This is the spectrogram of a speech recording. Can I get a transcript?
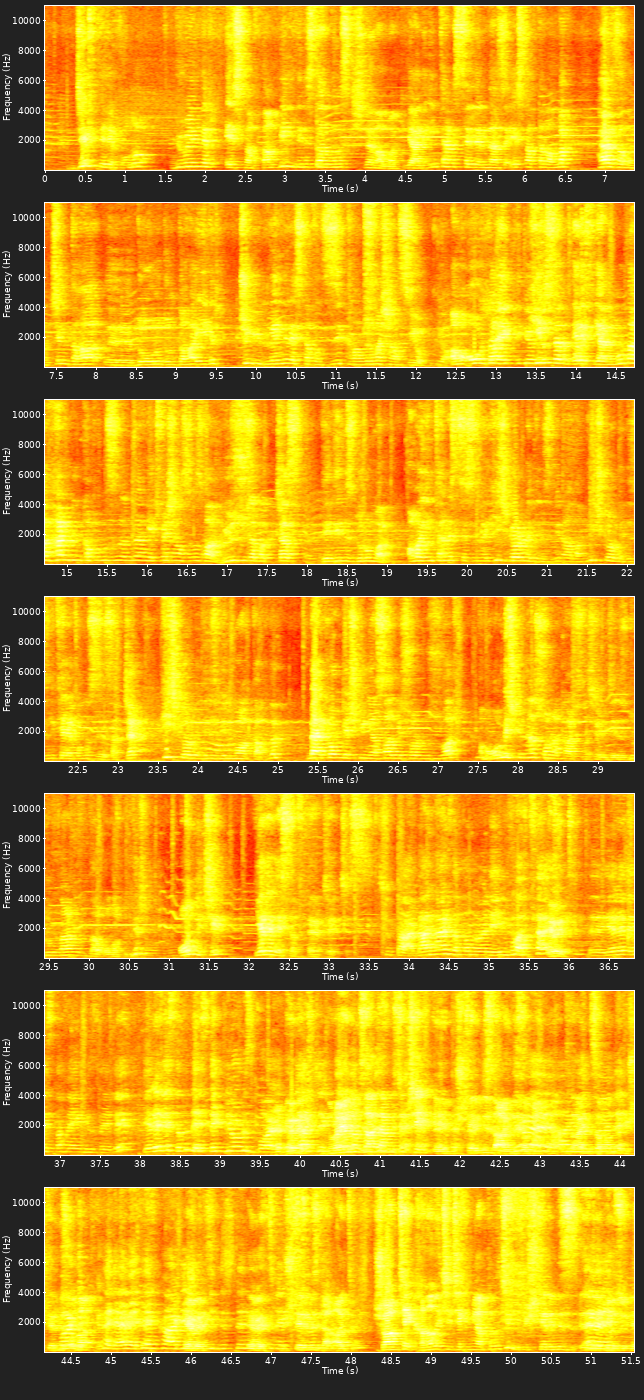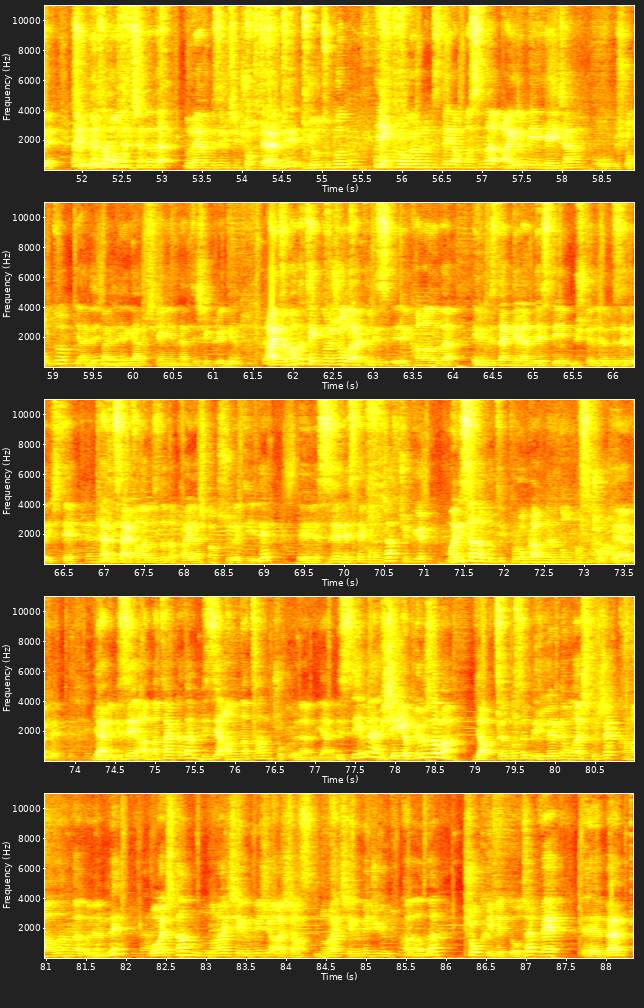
cep telefonu güvenilir esnaftan, bildiğiniz tanıdığınız kişiden almak. Yani internet sitelerindense esnaftan almak her zaman için daha e, doğrudur, daha iyidir. Çünkü güvenilir esnafın sizi kandırma şansı yok. Yok. Ama orada kimse, evet yani buradan her gün kapımızın önünden geçme şansınız var. Yüz yüze bakacağız dediğiniz durum var. Ama internet sitesinde hiç görmediğiniz bir adam, hiç görmediğiniz bir telefonu size satacak. Hiç görmediğiniz bir muhataplık. Belki 15 gün yasal bir sorununuz var ama 15 günden sonra karşılaşabileceğiniz durumlar da olabilir. Onun için yerel esnafı tercih edeceğiz. Süper. Ben her zaman öyleyim zaten. Evet. E, yerel esnaf en güzeli. Yerel esnafı destekliyoruz bu arada. Evet, Gerçekten. Nuray Hanım zaten bizim şey, e, müşterimiz de aynı Değil mi? zamanda. Aynen aynı zamanda öyle. müşterimiz Bu arada ona Hani evet hem kardeşim Evet, bir müşterimiz Evet, sürekli müşterimiz de görüşüyoruz. aynı. Şu an şey kanal için çekim yaptığımız için müşterimiz e, Evet. gözüyle söylüyoruz ama onun dışında da Nuray Hanım bizim için çok değerli. YouTube'un ilk programını bizde yapması da ayrı bir heyecan olmuş oldu. Yani ben yeni gelmişken yeniden teşekkür ediyorum. Aynı zamanda teknoloji olarak da biz e, kanalı da elimizden gelen desteği müşterilerimize de işte Evet. kendi sayfalarımızda da paylaşmak suretiyle e, size destek olacağız. Çünkü Manisa'da bu tip programların olması çok Aa, değerli. çok Yani bizi anlatan kadar bizi anlatan çok önemli. Yani biz Değil mi? bir şey yapıyoruz ama yaptığımızı birilerine ulaştıracak kanallar da önemli. Güzel. Bu açıdan Nuray Çevirmeci Ajans, Nuray Çevirmeci YouTube kanalı da çok kıymetli olacak ve e, ben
